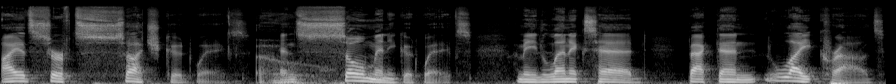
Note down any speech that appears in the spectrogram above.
I had surfed such good waves oh. and so many good waves. I mean, Lennox Head, back then, light crowds,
